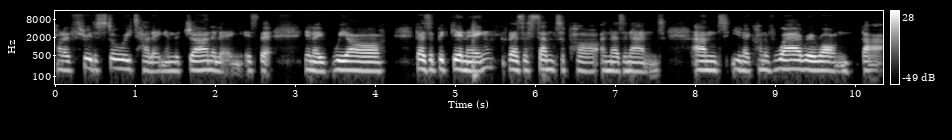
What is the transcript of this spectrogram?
kind of through the storytelling and the journaling is that you know we are there's a beginning there's a center part and there's an end. And you know kind of where we're on that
